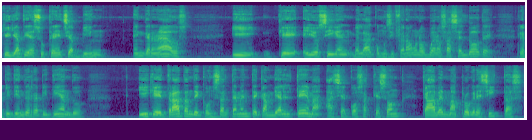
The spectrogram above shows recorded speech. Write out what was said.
que ya tiene sus creencias bien engranados y que ellos siguen, ¿verdad? Como si fueran unos buenos sacerdotes, repitiendo y repitiendo, y que tratan de constantemente cambiar el tema hacia cosas que son cada vez más progresistas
